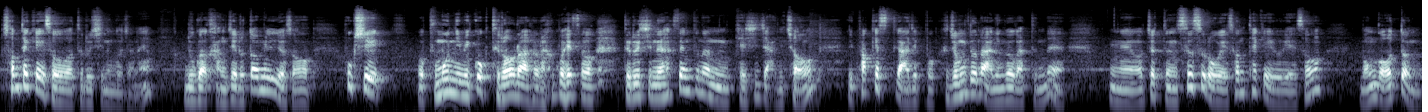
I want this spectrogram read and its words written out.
선택해서 들으시는 거잖아요. 누가 강제로 떠밀려서 혹시 뭐 부모님이 꼭 들어라라고 해서 들으시는 학생분은 계시지 않죠. 이 팟캐스트가 아직 뭐 그 정도는 아닌 것 같은데 네, 어쨌든 스스로의 선택에 의해서 뭔가 어떤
